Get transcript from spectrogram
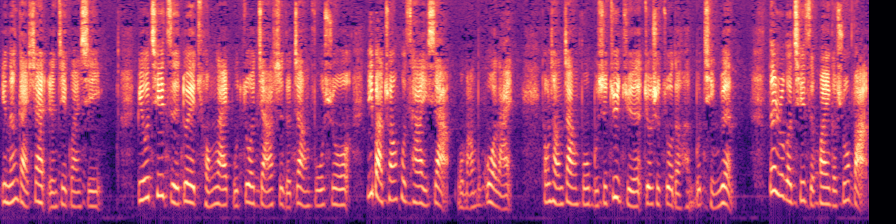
也能改善人际关系。比如妻子对从来不做家事的丈夫说：“你把窗户擦一下，我忙不过来。”通常丈夫不是拒绝，就是做得很不情愿。但如果妻子换一个说法：“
